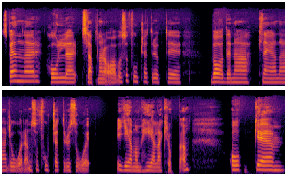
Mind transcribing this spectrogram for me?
spänner, håller, slappnar av och så fortsätter du upp till vaderna, knäna, låren. Så fortsätter du så igenom hela kroppen. Och ehm,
